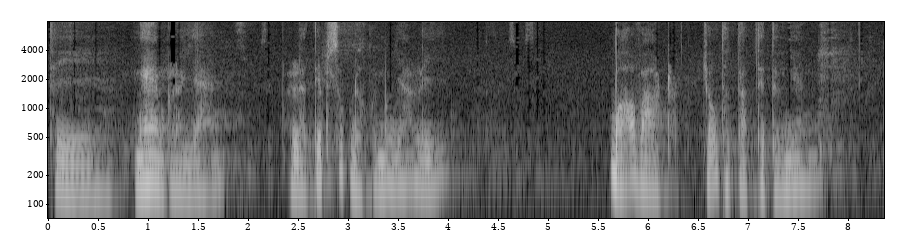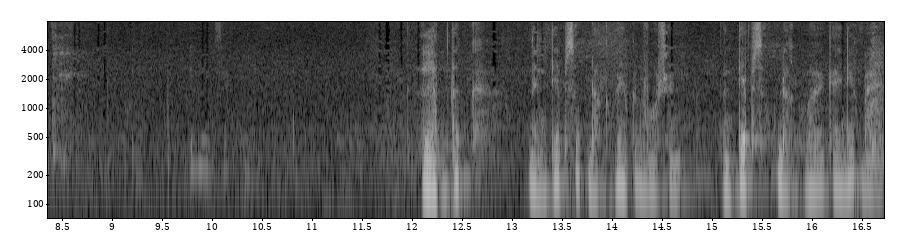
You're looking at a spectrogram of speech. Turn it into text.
thì nghe một lời giảng là tiếp xúc được với một giáo lý. Bỏ vào chỗ thực tập thì tự nhiên lập tức mình tiếp xúc được với cái vô sinh, mình tiếp xúc được với cái niết bàn.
